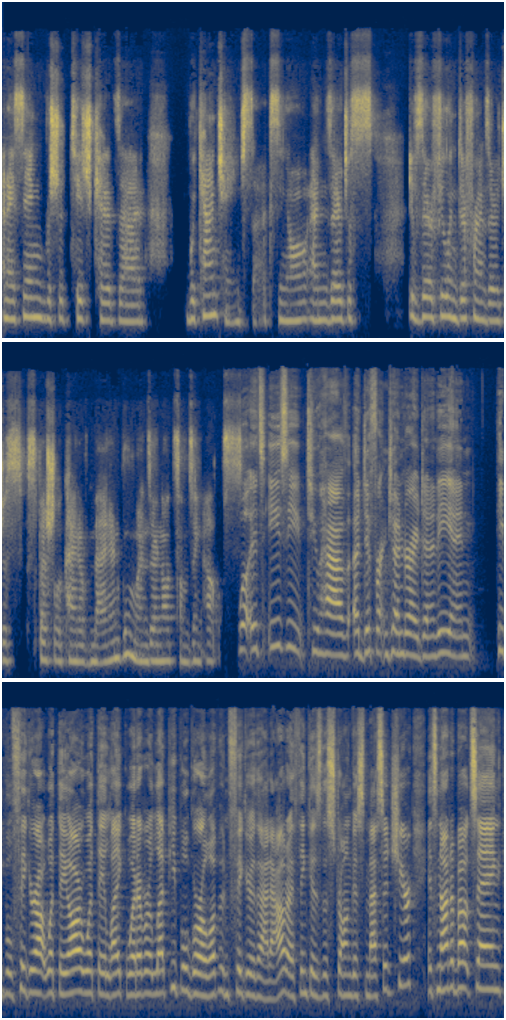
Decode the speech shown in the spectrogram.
And I think we should teach kids that we can change sex, you know, and they're just if they're feeling different, they're just special kind of men and women. They're not something else. Well, it's easy to have a different gender identity and people figure out what they are, what they like, whatever. Let people grow up and figure that out, I think is the strongest message here. It's not about saying,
